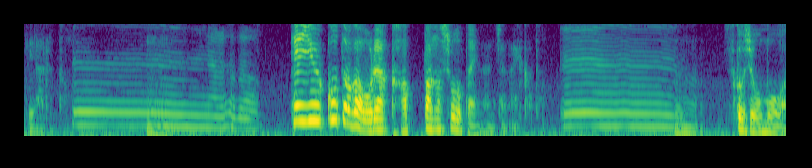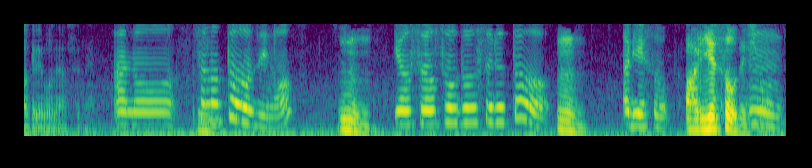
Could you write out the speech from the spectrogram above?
であると。うーんなるほどっていうことが俺はカッパの正体なんじゃないかと、うーうんん、少し思うわけでございますよね。あのその当時のうん、様子を想像するとうん。ありえそうありえそうでしょ。うん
